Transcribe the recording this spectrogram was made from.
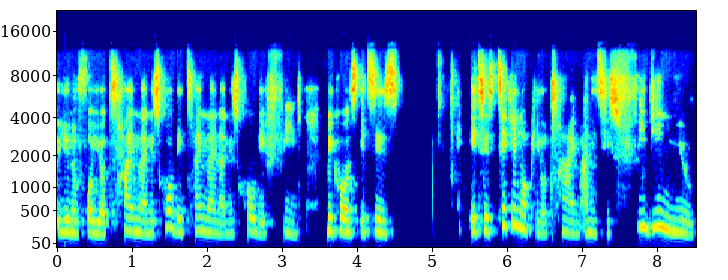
you know for your timeline it's called a timeline and it's called a feed because it is it is taking up your time and it is feeding you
